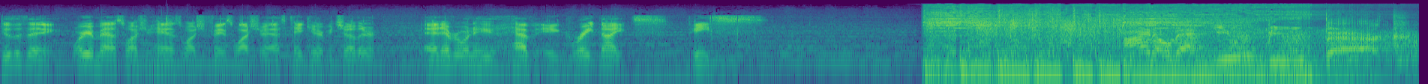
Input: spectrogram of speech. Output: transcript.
do the thing. Wear your mask, wash your hands, wash your face, wash your ass. Take care of each other. And everyone have a great night. Peace. I know that you'll be back.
